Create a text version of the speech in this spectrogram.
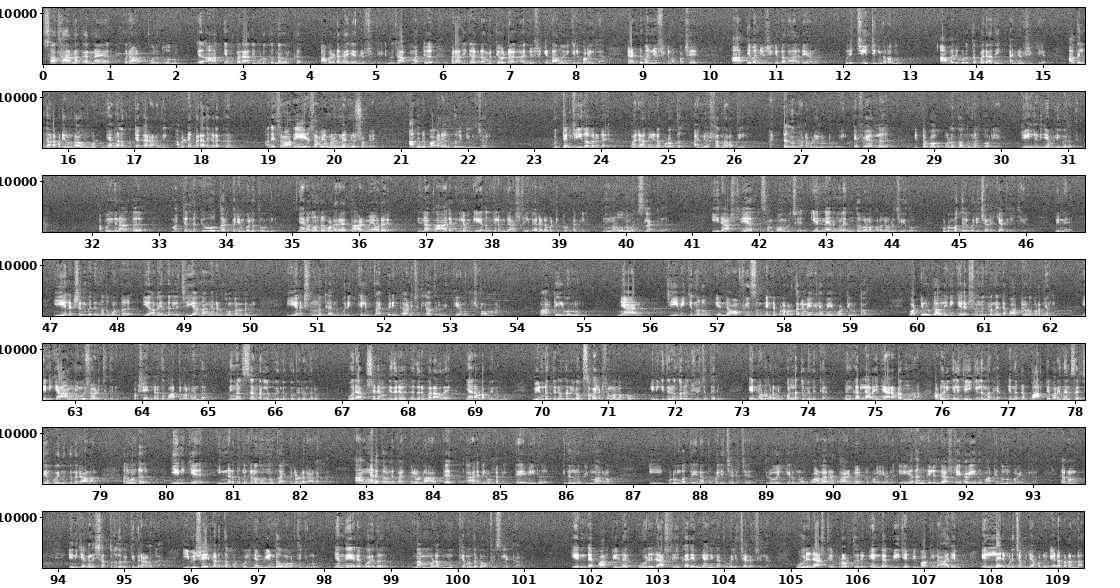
സാധാരണക്കാരനായ ഒരാൾക്ക് പോലും തോന്നും ആദ്യം പരാതി കൊടുക്കുന്നവർക്ക് അവരുടെ കാര്യം അന്വേഷിക്കുക. എന്ന് വെച്ചാൽ മറ്റ് പരാതിക്കാരുടെ മറ്റവരുടെ അന്വേഷിക്കേണ്ടെന്ന് ഒരിക്കലും പറയില്ല. രണ്ടും അന്വേഷിക്കണം. പക്ഷേ ആദ്യം അന്വേഷിക്കേണ്ടത് ആരുടെയാണ്? ഒരു ചീറ്റിംഗ് നടന്നു അവർ കൊടുത്ത പരാതി അന്വേഷിക്കുക. അതിൽ നടപടി ഉണ്ടാകുമ്പോൾ ഞങ്ങൾ കുറ്റക്കാരാണെങ്കിൽ അവരുടെയും പരാതി കിടക്കുകയാണ്. അതേസമയം അതേ സമയം വേണമെങ്കിൽ അന്വേഷിച്ചോട്ടെ. അതിന് പകരം എന്ത് പറ്റിയെന്ന് വെച്ചാൽ കുറ്റം ചെയ്തവരുടെ പരാതിയുടെ പുറത്ത് അന്വേഷണം നടത്തി പെട്ടെന്ന് നടപടിയിലോട്ട് പോയി. എഫ്ഐആറിൽ ഇട്ട വകുപ്പുകൾ എന്താ നിങ്ങൾക്കും അറിയാം. ജയിലിടിഞ്ഞ വിളി വരത്തില്ല. അപ്പോൾ ഇതിനകത്ത് മറ്റെന്തൊക്കെയോ താല്പര്യം പോലെ തോന്നി. ഞാൻ അതുകൊണ്ട് വളരെ താഴ്മയോടെ ഇതിനകത്ത് ആരെങ്കിലും ഏതെങ്കിലും രാഷ്ട്രീയക്കാർ ഇടപെട്ടിട്ടുണ്ടെങ്കിൽ നിങ്ങളൊന്ന് മനസ്സിലാക്കുക. ഈ രാഷ്ട്രീയ സംഭവം വെച്ച് എന്നെ നിങ്ങൾ എന്ത് വേണോ പറഞ്ഞുകൊണ്ട് ചെയ്തോളൂ. കുടുംബത്തെ വലിച്ചഴയ്ക്കാതിരിക്കുക പിന്നെ ഈ ഇലക്ഷൻ വരുന്നത് കൊണ്ട് ഇയാളെ എന്തെങ്കിലും ചെയ്യാമെന്ന് അങ്ങനെ ഒരു തോന്നലുണ്ടെങ്കിൽ ഈ ഇലക്ഷൻ നിൽക്കാൻ ഒരിക്കലും താല്പര്യം കാണിച്ചിട്ടില്ലാത്തൊരു വ്യക്തിയാണ് കൃഷ്ണകുമാർ. പാർട്ടിയിൽ വന്നു. ഞാൻ ജീവിക്കുന്നതും എന്റെ ഓഫീസും എന്റെ പ്രവർത്തന മേഖലയുമായി വട്ടിയൂർക്കാവ്. വട്ടിയൂർക്കാവിൽ എനിക്ക് ഇലക്ഷൻ നിൽക്കണമെന്ന് എന്റെ പാർട്ടിയോട് പറഞ്ഞാൽ എനിക്ക് ആ നിമിഷം അടിച്ചു തരും. പക്ഷേ എന്റെ അടുത്ത് പാർട്ടി പറഞ്ഞത് നിങ്ങൾ സെൻട്രലിൽ പോയി നിൽക്കൂ തിരുവനന്തപുരം. ഒരു അക്ഷരം എതിര് എതിര് വരാതെ ഞാൻ അവിടെ പോയി നിന്നു. വീണ്ടും തിരുവനന്തപുരം ലോക്സഭ ഇലക്ഷൻ വന്നപ്പോൾ എനിക്ക് തിരുവനന്തപുരം ചോദിച്ചാൽ തരും. എന്നോട് പറഞ്ഞു കൊല്ലത്ത് പോയി നിൽക്കാൻ. നിങ്ങൾക്കെല്ലാം ഞാൻ അവിടെ നിന്നാ. അവിടെ ഒരിക്കലും ജയിക്കില്ലെന്നറിയാം. എന്നിട്ട് പാർട്ടി പറയുന്ന അനുസരിച്ച് ഞാൻ പോയി നിൽക്കുന്ന ഒരാളാണ്. അതുകൊണ്ട് എനിക്ക് ഇന്നടത്ത് നിൽക്കണമെന്നൊന്നും താല്പര്യമുള്ള ഒരാളല്ല. അങ്ങനത്തെ വല്ല താല്പര്യമുള്ള ആൾക്ക് ആരെങ്കിലും ഉണ്ടെങ്കിൽ ദയവ് ഇത് ഇതിൽ നിന്ന് പിന്മാറണം. ഈ കുടുംബത്തെ ഇതിനകത്ത് വലിച്ചടിച്ച് ദ്രോഹിക്കരുതെന്ന് വളരെ താഴ്മയായിട്ട് പറയുകയാണ്. ഏതെങ്കിലും രാഷ്ട്രീയക്കാർ ഏത് പാർട്ടി എന്നൊന്നും പറയുന്നില്ല. കാരണം എനിക്ക് അങ്ങനെ ശത്രുത വയ്ക്കുന്ന ഒരാളല്ല. ഈ വിഷയം കടുത്തപ്പോൾ പോലും ഞാൻ വീണ്ടും ആവർത്തിക്കുന്നു. ഞാൻ നേരെ പോയത് നമ്മുടെ മുഖ്യമന്ത്രിയുടെ ഓഫീസിലേക്കാണ്. എന്റെ പാർട്ടിയുടെ ഒരു രാഷ്ട്രീയക്കാരെയും ഞാൻ ഇതിനകത്ത് വലിച്ചടച്ചില്ല. ഒരു രാഷ്ട്രീയ പ്രവർത്തകരും എന്റെ ബി ജെ പി പാർട്ടിയിൽ ആരും എല്ലാവരും വിളിച്ചപ്പോൾ ഞാൻ പറഞ്ഞു ഇടപെടേണ്ട.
